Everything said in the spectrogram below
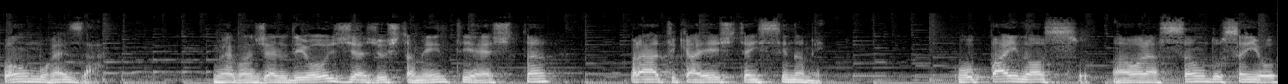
como rezar. O Evangelho de hoje é justamente esta prática, este ensinamento. O Pai Nosso, a oração do Senhor,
